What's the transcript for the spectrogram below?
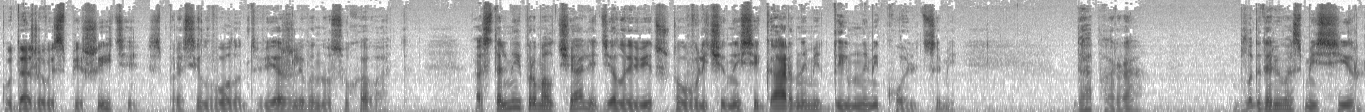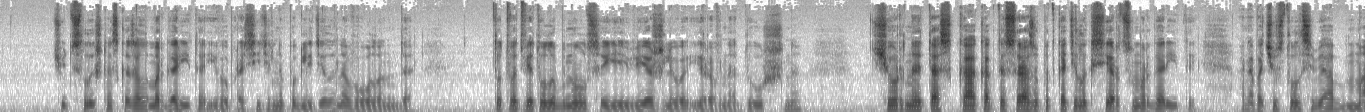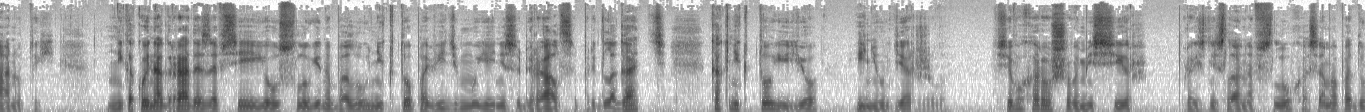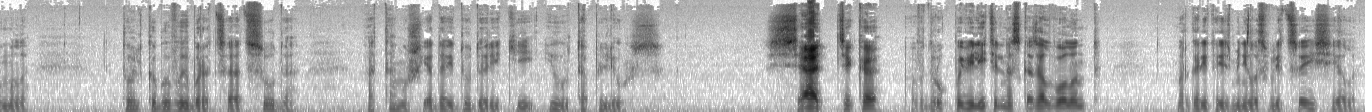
«Куда же вы спешите?» — спросил Воланд вежливо, но суховато. Остальные промолчали, делая вид, что увлечены сигарными дымными кольцами. «Да, пора. Благодарю вас, мессир», — чуть слышно сказала Маргарита и вопросительно поглядела на Воланда. Тот в ответ улыбнулся ей вежливо и равнодушно — Черная тоска как-то сразу подкатила к сердцу Маргариты. Она почувствовала себя обманутой. Никакой награды за все ее услуги на балу никто, по-видимому, ей не собирался предлагать, как никто ее и не удерживал. «Всего хорошего, мессир», — произнесла она вслух, а сама подумала, «только бы выбраться отсюда, а там уж я дойду до реки и утоплюсь». «Сядьте-ка!» — вдруг повелительно сказал Воланд. Маргарита изменилась в лице и села.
